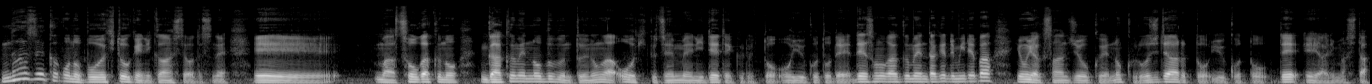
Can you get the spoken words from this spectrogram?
なぜかこの貿易統計に関してはですね、えーまあ、総額の額面の部分というのが大きく前面に出てくるということででその額面だけで見れば430億円の黒字であるということで、えー、ありました。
